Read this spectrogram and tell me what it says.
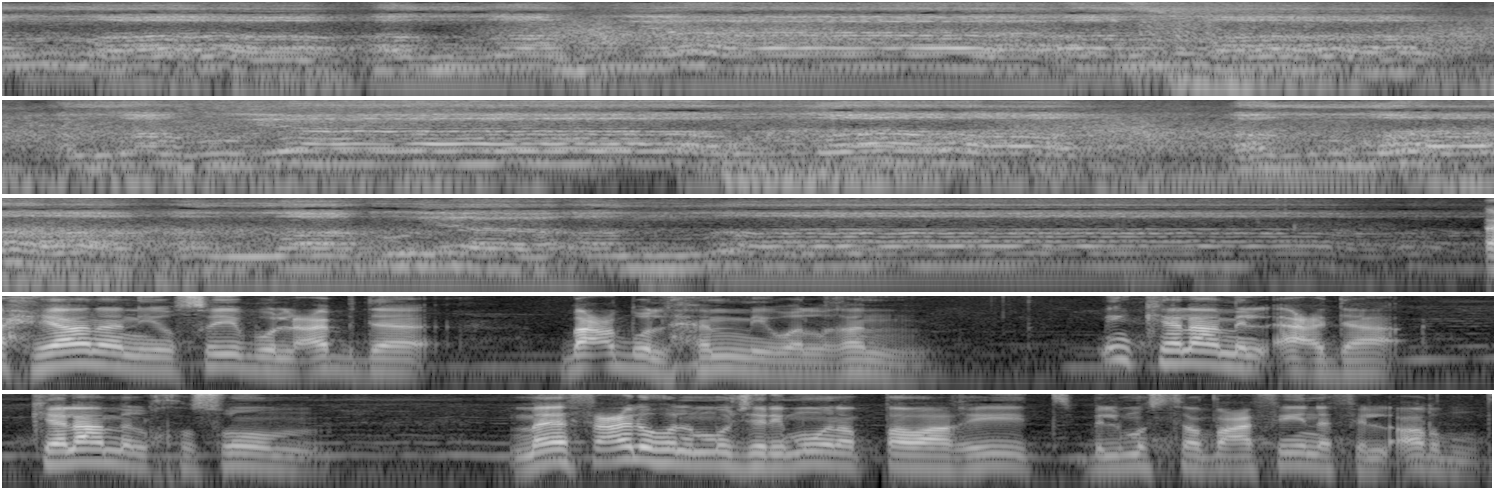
الله يا الله الله يا الله الله الله. أحيانا يصيب العبد بعض الهم والغم من كلام الأعداء كلام الخصوم ما يفعله المجرمون الطواغيت بالمستضعفين في الأرض.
